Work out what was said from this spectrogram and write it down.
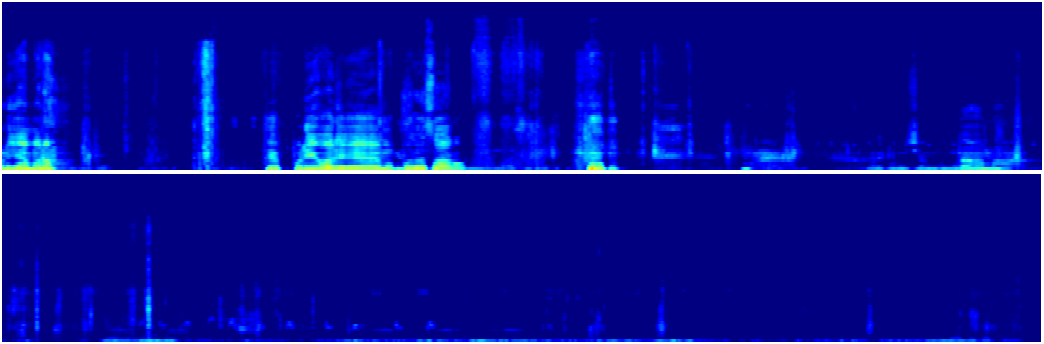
புளிய மரம். எப்படியும் ஒரு முப்பது வருஷம் ஆகும். ஆமாம் ஏறலாம் ரொம்ப அப்படியே பார்த்து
